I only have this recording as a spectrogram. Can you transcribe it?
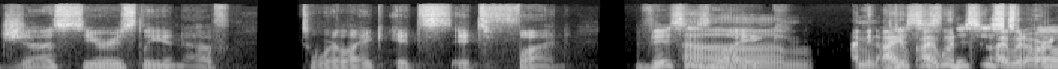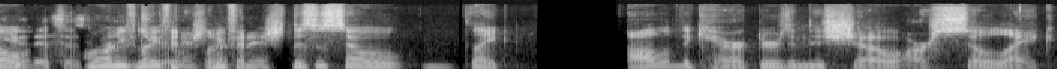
just seriously enough to where like it's it's fun. This is like Um, I mean, I, this I would is I would argue this is. well, let me let me finish. Let me finish. This is so like all of the characters in this show are so like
